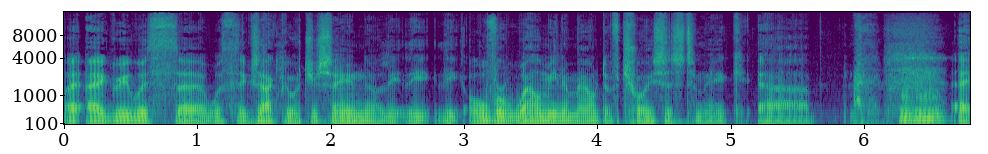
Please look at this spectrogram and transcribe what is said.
I, I agree with uh, with exactly what you're saying, though. The, the, the overwhelming amount of choices to make uh, mm-hmm. uh,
